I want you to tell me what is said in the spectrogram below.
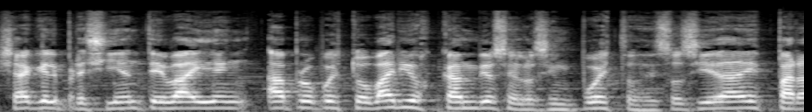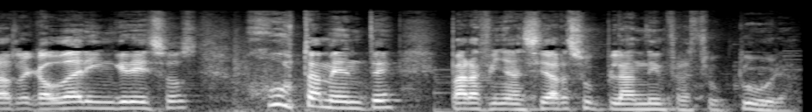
ya que el presidente Biden ha propuesto varios cambios en los impuestos de sociedades para recaudar ingresos justamente para financiar su plan de infraestructura.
